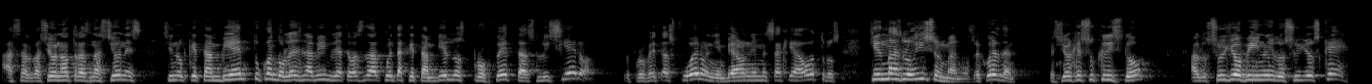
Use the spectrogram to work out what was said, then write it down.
a salvación a otras naciones, sino que también tú cuando lees la Biblia te vas a dar cuenta que también los profetas lo hicieron. Los profetas fueron y enviaron el mensaje a otros. ¿Quién más lo hizo, hermanos? Recuerdan, el Señor Jesucristo, a los suyos vino y los suyos qué?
